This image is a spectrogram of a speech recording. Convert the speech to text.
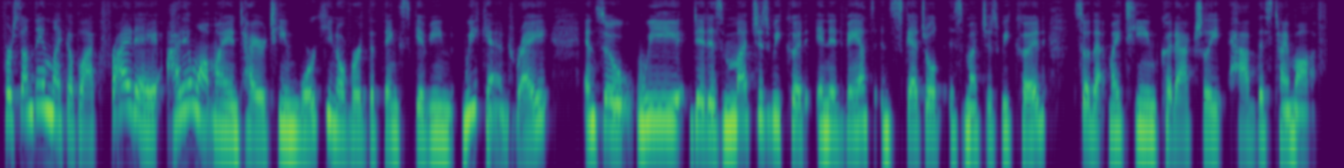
for something like a Black Friday, I didn't want my entire team working over the Thanksgiving weekend, right? And so we did as much as we could in advance and scheduled as much as we could so that my team could actually have this time off.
